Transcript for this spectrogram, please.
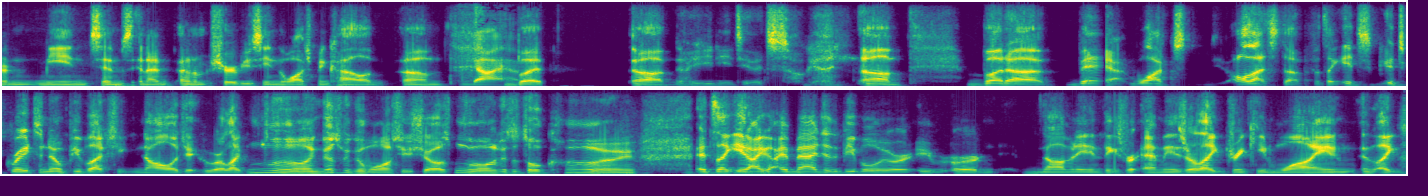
or me and Tim's. And I'm, I'm not sure if you've seen The Watchmen, Kyle. Um, no, but uh, no, you need to. It's so good. Um, but uh, but yeah, watch all that stuff. It's like it's it's great to know people actually acknowledge it who are like, oh, I guess we can watch these shows. Well, I guess it's okay. It's like you know, I, I imagine the people who are, are nominating things for Emmys are like drinking wine at like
